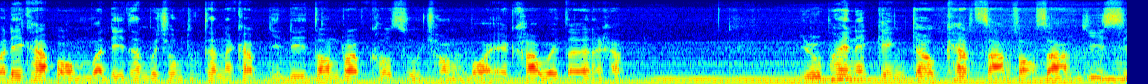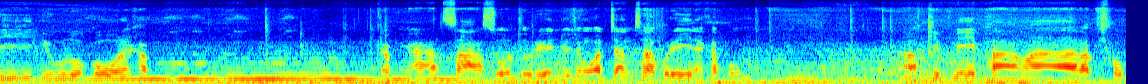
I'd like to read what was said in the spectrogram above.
วัสดีครับผมสวัสดีท่านผู้ชมทุกท่านนะครับ ยินดีต้อนรับเข้าสู่ช่อง Boy e x c a v a t o r นะครับ อยู่ภายในเก๋งเจ้า Cat 323 GC New Logo นะครับ กับงานสร้างสวนทุเรียนอยู่จังหวัดจันทบุรีนะครับผมคลิปนี้พามารับชม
